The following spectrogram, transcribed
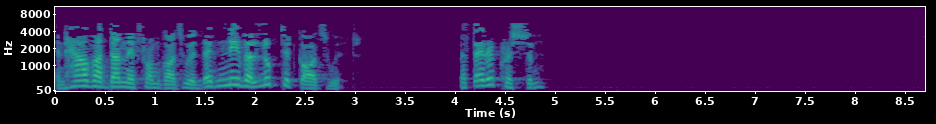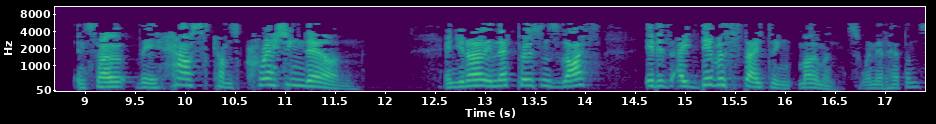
And how have I done that from God's Word? They've never looked at God's Word. But they're a Christian. And so their house comes crashing down. And you know, in that person's life, it is a devastating moment when that happens.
